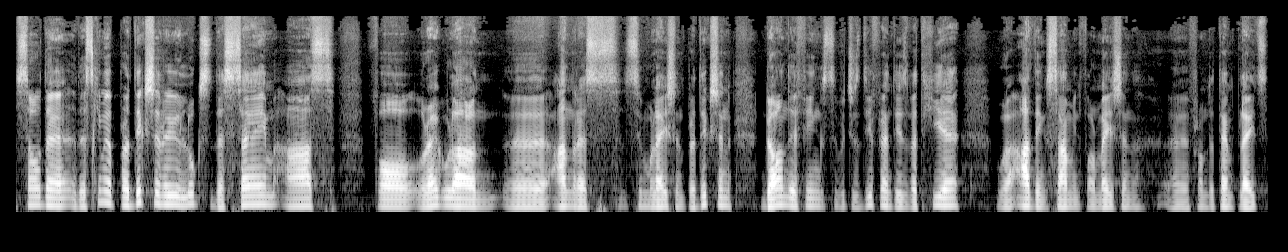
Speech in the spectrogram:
so the, the schema prediction really looks the same as for regular uh, UNRES simulation prediction. The only thing which is different is that here we're adding some information uh, from the templates.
